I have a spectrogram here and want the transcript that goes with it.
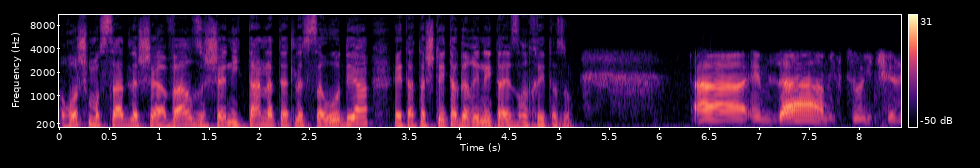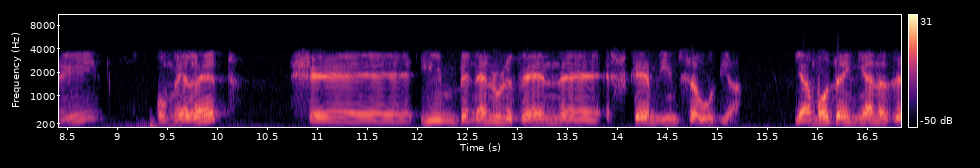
ראש מוסד לשעבר, זה שניתן לתת לסעודיה את התשתית הגרעינית האזרחית הזו. העמדה המקצועית שלי אומרת שאם בינינו לבין אה, הסכם עם סעודיה יעמוד העניין הזה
